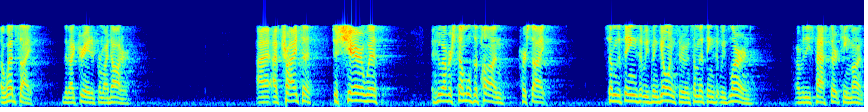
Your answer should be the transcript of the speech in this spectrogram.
a website that I created for my daughter. I, I've tried to, to share with whoever stumbles upon her site some of the things that we've been going through and some of the things that we've learned over these past 13 months.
